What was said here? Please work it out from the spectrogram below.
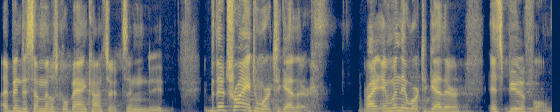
I've been to some middle school band concerts, and it, but they're trying to work together right? And when they work together, it's beautiful.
